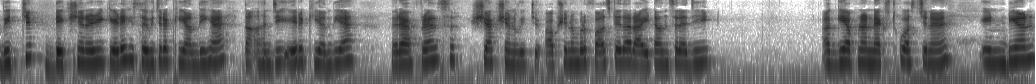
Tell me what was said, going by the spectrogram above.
ਵਿੱਚ ਡਿਕਸ਼ਨਰੀ ਕਿਹੜੇ ਹਿੱਸੇ ਵਿੱਚ ਰੱਖੀ ਜਾਂਦੀ ਹੈ? ਤਾਂ ਹਾਂਜੀ, ਇਹ ਰੱਖੀ ਜਾਂਦੀ ਹੈ ਰੈਫਰੈਂਸ ਸੈਕਸ਼ਨ ਵਿੱਚ। ਆਪਸ਼ਨ ਨੰਬਰ ਫਰਸਟ ਇਹਦਾ ਰਾਈਟ ਆਨਸਰ ਹੈ ਜੀ। ਅੱਗੇ ਆਪਣਾ ਨੈਕਸਟ ਕੁਐਸਚਨ ਹੈ। ਇੰਡੀਅਨ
